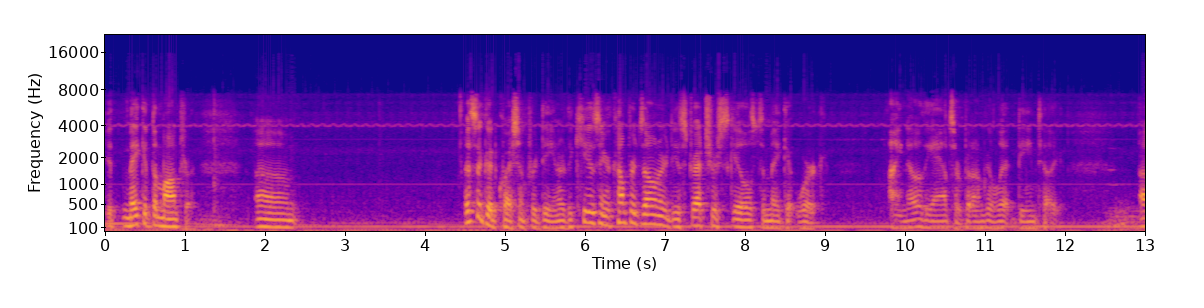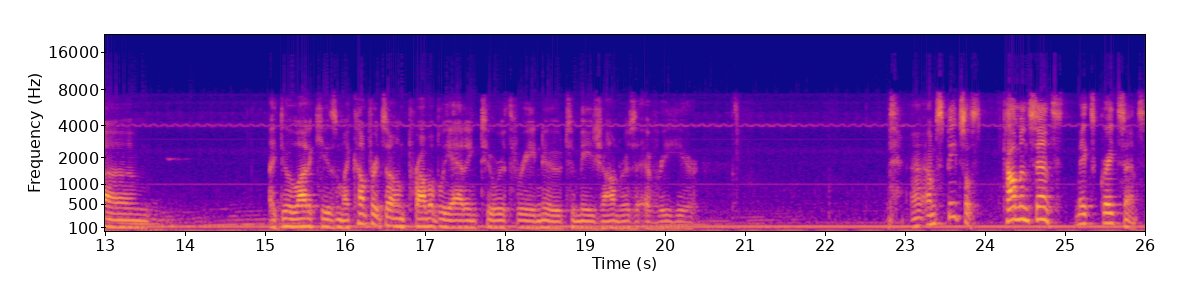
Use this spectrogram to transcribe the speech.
It, make it the mantra. Um, that's a good question for Dean. Are the cues in your comfort zone, or do you stretch your skills to make it work? I know the answer, but I'm going to let Dean tell you. Um, I do a lot of cues in my comfort zone, probably adding two or three new to me genres every year. I'm speechless. Common sense makes great sense.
